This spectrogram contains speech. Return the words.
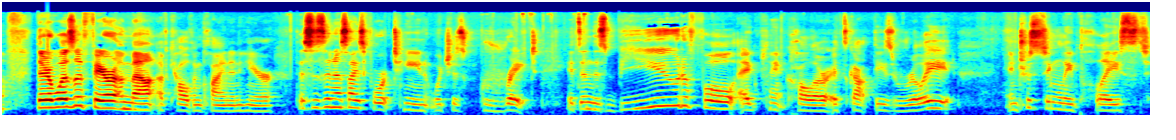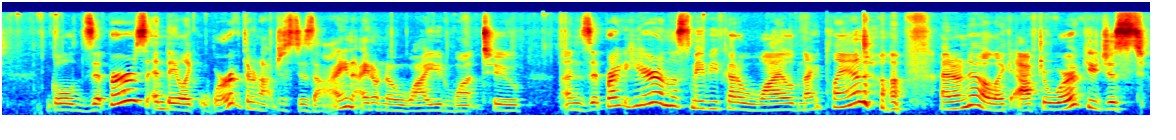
there was a fair amount of Calvin Klein in here. This is in a size 14, which is great. It's in this beautiful eggplant color. It's got these really interestingly placed gold zippers and they like work. They're not just design. I don't know why you'd want to unzip right here unless maybe you've got a wild night planned. I don't know, like after work you just,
